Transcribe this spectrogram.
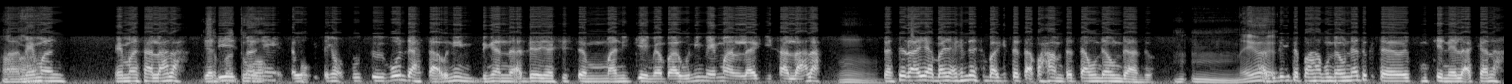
Ha, Uh, ha. memang memang salah lah. Sebab Jadi tu- sebenarnya kalau kita tengok putu pun dah tahu ni dengan ada yang sistem money game yang baru ni memang lagi salah lah. Hmm. Rasa rakyat banyak kena sebab kita tak faham tentang undang-undang tu. Mm-mm. Yeah. Ya. Bila kita faham undang-undang tu kita mungkin elakkan lah.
